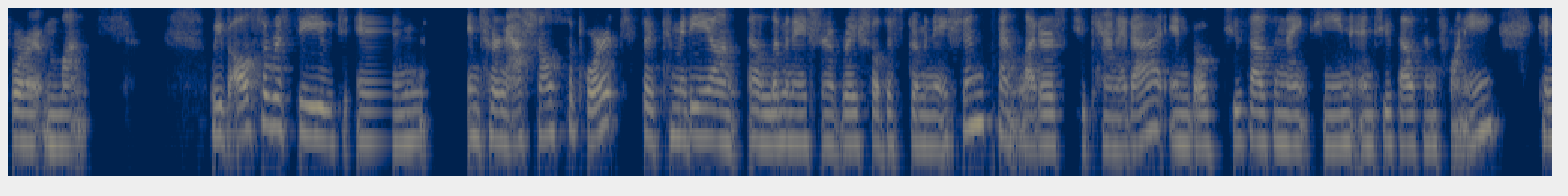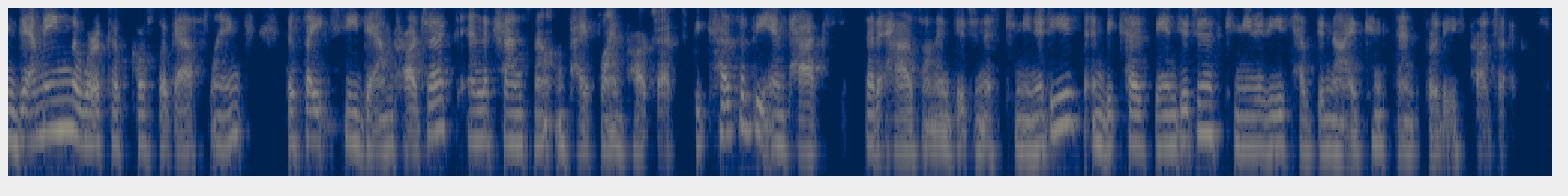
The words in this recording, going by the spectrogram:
for months. We've also received in international support, the Committee on Elimination of Racial Discrimination sent letters to Canada in both 2019 and 2020, condemning the work of Coastal GasLink, the Site C Dam project, and the Trans Mountain Pipeline project because of the impacts that it has on Indigenous communities and because the Indigenous communities have denied consent for these projects.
